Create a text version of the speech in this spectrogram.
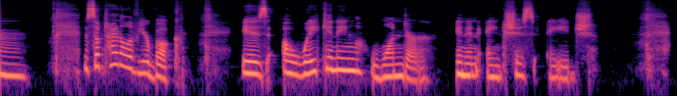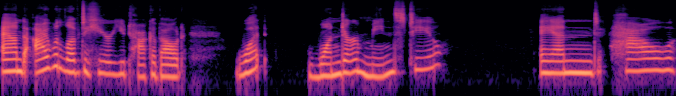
Mm. The subtitle of your book is Awakening Wonder in an Anxious Age. And I would love to hear you talk about what wonder means to you and how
